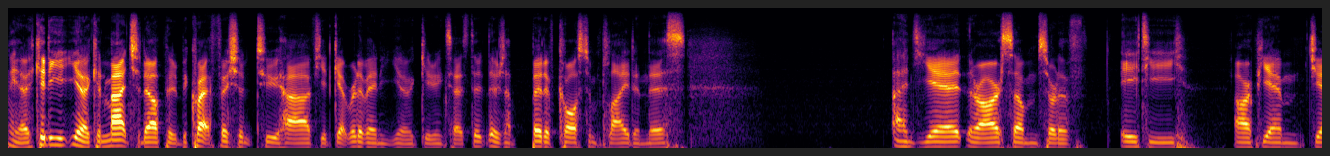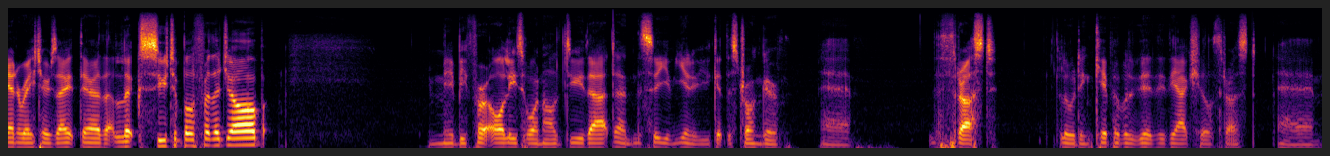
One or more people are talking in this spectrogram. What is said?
you know, could you know, can match it up. It'd be quite efficient to have. You'd get rid of any you know gearing sets. There's a bit of cost implied in this, and yet there are some sort of 80 RPM generators out there that look suitable for the job. Maybe for Ollie's one, I'll do that, and so you you know you get the stronger uh, the thrust loading capability, the, the actual thrust, um,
